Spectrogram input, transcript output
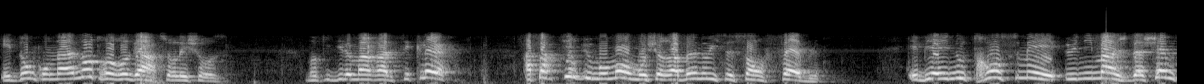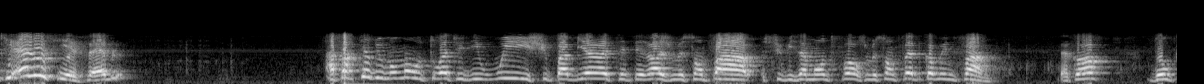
Et donc, on a un autre regard sur les choses. Donc, il dit le Maharal, c'est clair. À partir du moment où Moshe Rabbeinu il se sent faible, eh bien, il nous transmet une image d'Hachem qui, elle aussi, est faible. À partir du moment où toi tu dis oui, je suis pas bien, etc., je me sens pas suffisamment de force, je me sens faible comme une femme. D'accord? Donc,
